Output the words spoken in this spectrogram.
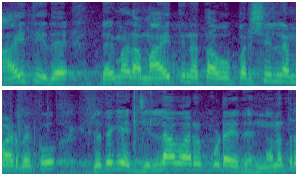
ಮಾಹಿತಿ ಇದೆ. ದಯಮಾಡಿ ಆ ಮಾಹಿತಿನ ತಾವು ಪರಿಶೀಲನೆ ಮಾಡಬೇಕು. ಜೊತೆಗೆ ಜಿಲ್ಲಾವಾರು ಕೂಡ ಇದೆ. ನನ್ನ ಹತ್ರ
